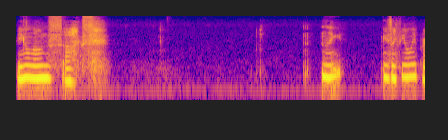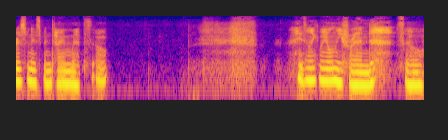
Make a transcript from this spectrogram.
Being alone sucks. Like, he's like the only person I spend time with, so. He's like my only friend, so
